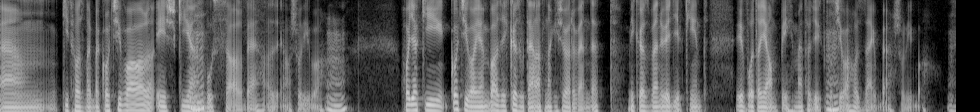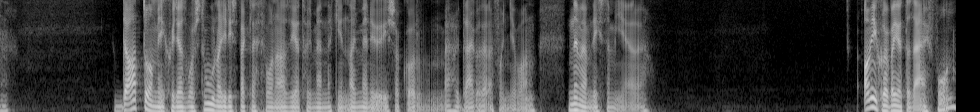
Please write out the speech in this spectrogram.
um, kit hoznak be kocsival, és ki jön uh-huh. Busszal be a, a suliba. Uh-huh. Hogy aki kocsival jön be, az egy közutálatnak is örvendett, miközben ő egyébként ő volt a jampi, mert hogy ők Mhm. kocsival hozzák be a suliba. Uh-huh. De attól még, hogy az most túl nagy respekt lett volna azért, hogy mert neki nagy menő, és akkor, mert hogy drága telefonja van, nem emlékszem ilyenre. Amikor bejött az iPhone,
